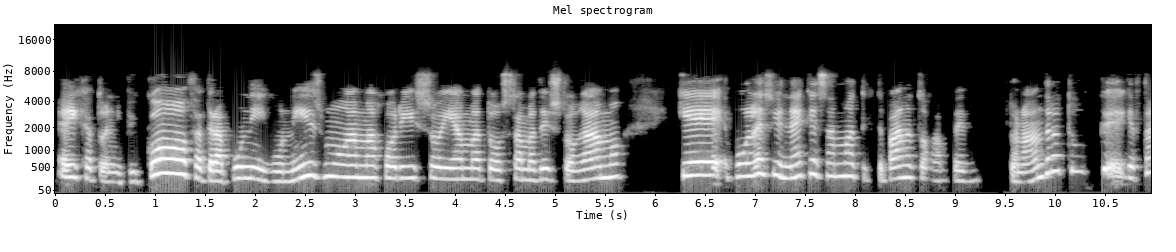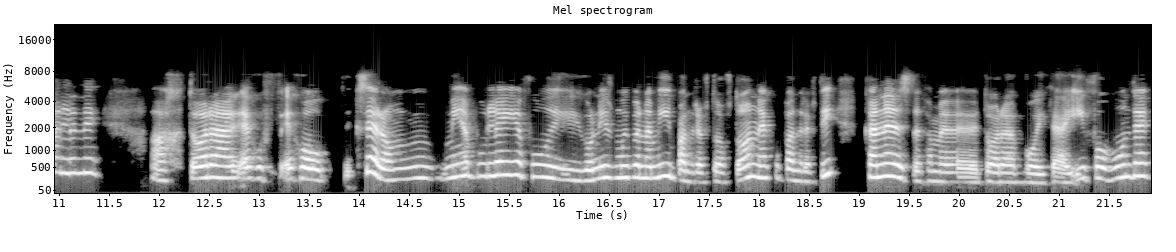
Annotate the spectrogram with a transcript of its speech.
Είχα τον νηπικό, θα τραπούν οι γονείς μου άμα χωρίσω ή άμα το σταματήσω το γάμο. Και πολλές γυναίκες άμα χτυπάνε το, τον άντρα του και γι' αυτά λένε Αχ, τώρα έχω, έχω, ξέρω, μία που λέει αφού οι γονείς μου είπαν να μην παντρευτώ αυτόν, έχω παντρευτεί, κανένας δεν θα με τώρα βοηθάει. Ή φοβούνται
